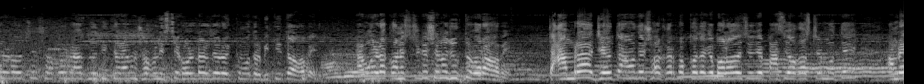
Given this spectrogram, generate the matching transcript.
এটা হচ্ছে সকল রাজনৈতিক দল এবং সকল স্টেক হোল্ডারদের ঐক্যমতের ভিত্তিতে হবে এবং এটা কনস্টিটিউশনও যুক্ত করা হবে। তা আমরা যেহেতু আমাদের সরকার পক্ষ থেকে বলা হয়েছে যে পাঁচই অগস্টের মধ্যে আমরা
